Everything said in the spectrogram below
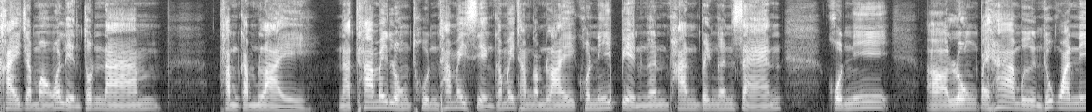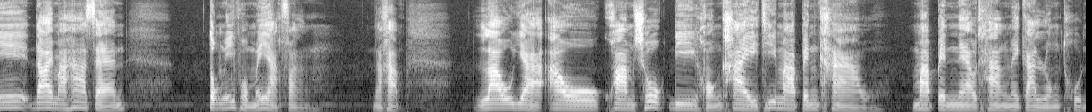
ใครจะมองว่าเหรียญต้นน้ำทำกำไรนะถ้าไม่ลงทุนถ้าไม่เสี่ยงก็ไม่ทำกำไร คนนี้เปลี่ยนเงินพันเป็นเงินแสน คนนี้ลงไปห้าหมื่นทุกวันนี้ได้มาห้าแสนตรงนี้ผมไม่อยากฟังนะครับ เราอย่าเอาความโชคดีของใครที่มาเป็นข่าว มาเป็นแนวทางในการลงทุน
